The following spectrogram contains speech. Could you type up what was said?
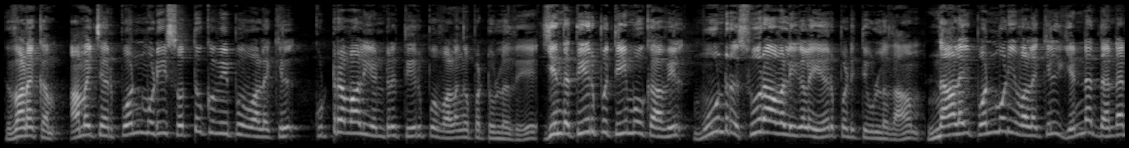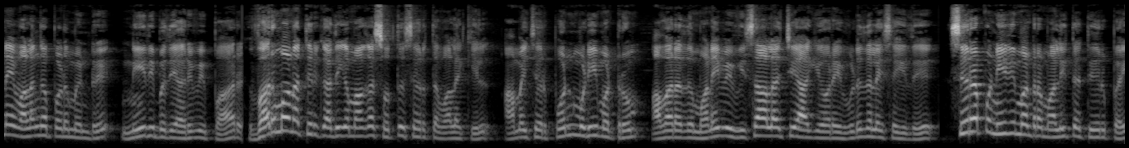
வணக்கம். அமைச்சர் பொன்முடி சொத்து குவிப்பு வழக்கில் குற்றவாளி என்று தீர்ப்பு வழங்கப்பட்டுள்ளது. இந்த தீர்ப்பு திமுகவில் மூன்று சூறாவளிகளை ஏற்படுத்தியுள்ளதாம் நாளை பொன்முடி வழக்கில் என்ன தண்டனை வழங்கப்படும் என்று நீதிபதி அறிவிப்பார். வருமானத்திற்கு அதிகமாக சொத்து சேர்த்த வழக்கில் அமைச்சர் பொன்முடி மற்றும் அவரது மனைவி விசாலாட்சி ஆகியோரை விடுதலை செய்து சிறப்பு நீதிமன்றம் அளித்த தீர்ப்பை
